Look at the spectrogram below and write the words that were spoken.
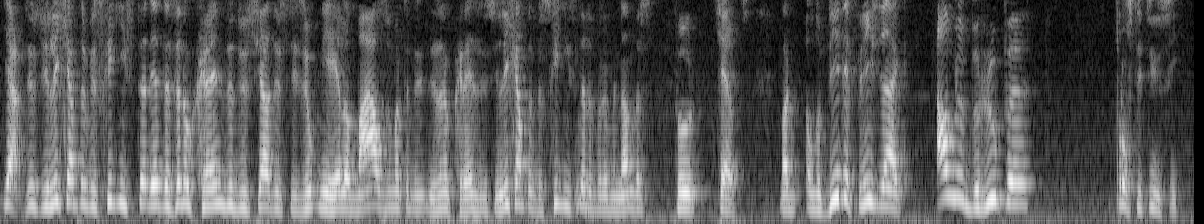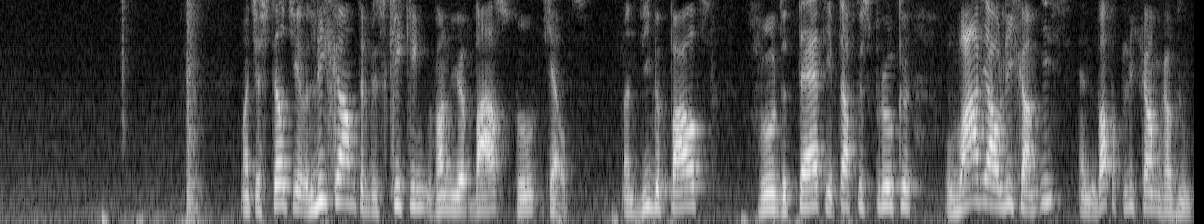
ja, dus je lichaam ter beschikking stellen. Er zijn ook grenzen, dus ja, dus het is ook niet helemaal zo, maar er zijn ook grenzen. Dus je lichaam ter beschikking stellen voor iemand anders voor geld. Maar onder die definitie zijn eigenlijk alle beroepen prostitutie. Want je stelt je lichaam ter beschikking van je baas voor geld. Want die bepaalt voor de tijd die je hebt afgesproken waar jouw lichaam is en wat het lichaam gaat doen.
